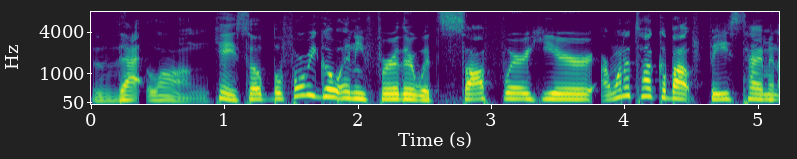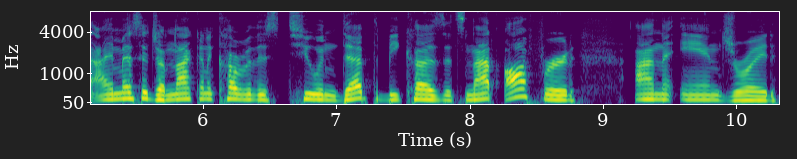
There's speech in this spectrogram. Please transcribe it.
that long. Okay, so before we go any further with software here, I want to talk about FaceTime and iMessage. I'm not going to cover this too in depth because it's not offered on the Android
